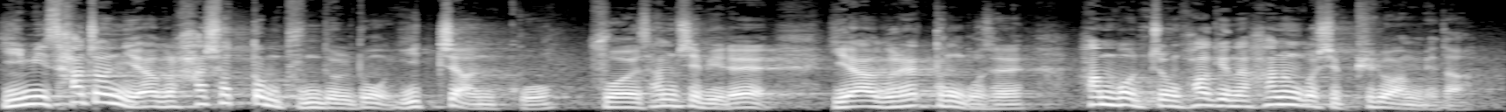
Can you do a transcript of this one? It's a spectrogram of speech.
이미 사전 예약을 하셨던 분들도 잊지 않고 9월 30일에 예약을 했던 곳에 한 번쯤 확인을 하는 것이 필요합니다.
